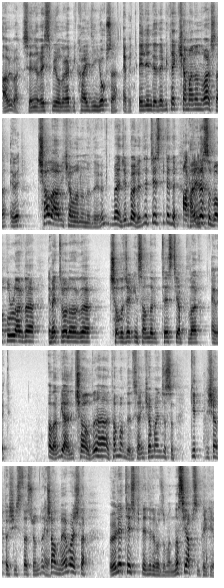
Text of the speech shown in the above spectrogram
Abi bak senin resmi olarak bir kaydın yoksa Evet. elinde de bir tek kemanın varsa Evet. çal abi kemanını derim. Bence böyle de tespit eder. Arkadaşım. Hani nasıl vapurlarda, metrolarda çalacak insanları test yaptılar. Evet. Adam geldi çaldı. Ha tamam dedi sen kemancısın. Git Nişantaşı istasyonunda çalmaya başla. Öyle tespit edilir o zaman. Nasıl yapsın peki?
